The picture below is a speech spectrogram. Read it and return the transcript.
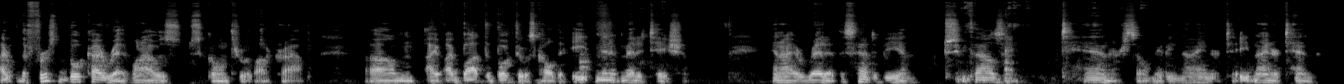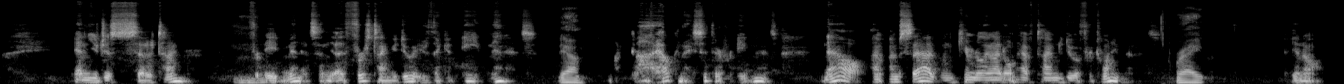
I, the first book I read when I was going through a lot of crap um, I, I, bought the book that was called The Eight Minute Meditation. And I read it. This had to be in 2010 or so, maybe nine or eight, nine or 10. And you just set a timer mm-hmm. for eight minutes. And the first time you do it, you're thinking, eight minutes? Yeah. my God, how can I sit there for eight minutes? Now I'm, I'm sad when Kimberly and I don't have time to do it for 20 minutes. Right. You know,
